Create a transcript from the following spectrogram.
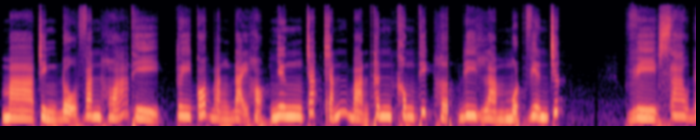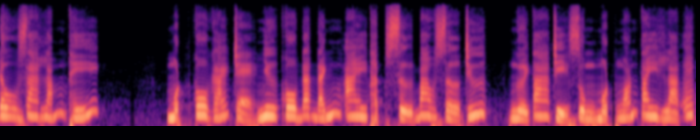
Mà trình độ văn hóa thì tuy có bằng đại học nhưng chắc chắn bản thân không thích hợp đi làm một viên chức. Vì sao đâu ra lắm thế? Một cô gái trẻ như cô đã đánh ai thật sự bao giờ chứ? Người ta chỉ dùng một ngón tay là ép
